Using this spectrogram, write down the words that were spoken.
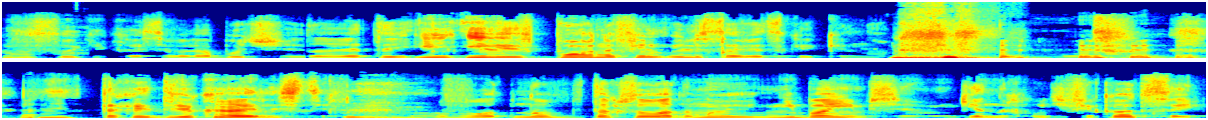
Высокий, красивый, рабочий. Да, это и, или порнофильм, или советское кино. Такая две крайности. Вот, ну, так что ладно, мы не боимся генных модификаций.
